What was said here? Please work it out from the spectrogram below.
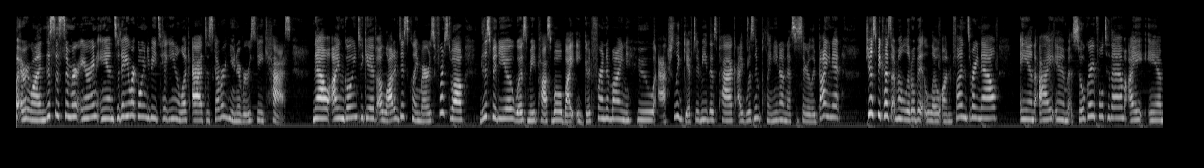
everyone, this is Simmer Erin and today we're going to be taking a look at Discover University CAS. Now, I'm going to give a lot of disclaimers. First of all, this video was made possible by a good friend of mine who actually gifted me this pack. I wasn't planning on necessarily buying it just because I'm a little bit low on funds right now and I am so grateful to them. I am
